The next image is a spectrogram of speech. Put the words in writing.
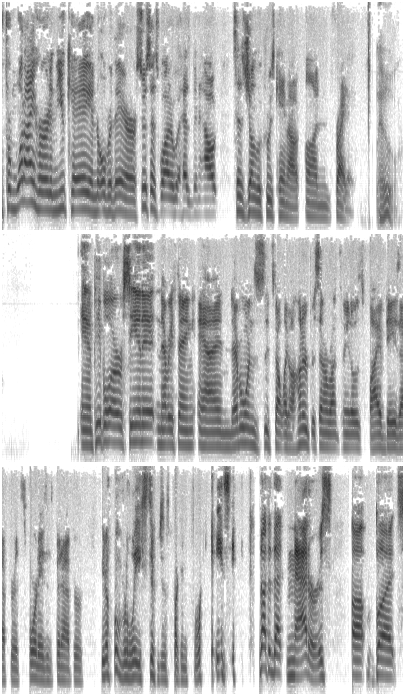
from what I heard in the UK and over there, Suicide Squad has been out since Jungle Cruise came out on Friday Oh. And people are seeing it and everything and everyone's it's got like 100% on rotten tomatoes five days after it's four days it's been after you know released which is fucking crazy. Not that that matters uh but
